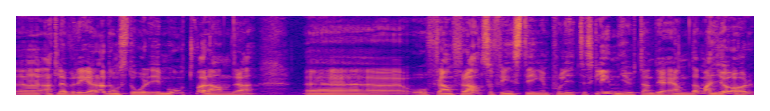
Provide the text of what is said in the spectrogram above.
eh, att leverera, de står emot varandra. Eh, och framförallt så finns det ingen politisk linje, utan det enda man gör,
